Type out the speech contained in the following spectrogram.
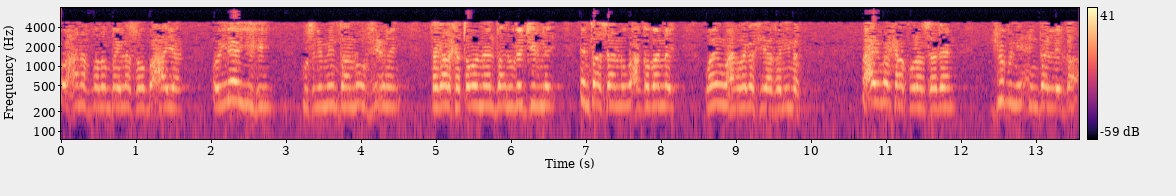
oo xanaf badan bay la soo baxayaan oy leeyihiin muslimiintaanu u fiicnayn dagaalka toba meel baan uga jirnay intaasaanu wax qabanay waa in wax laga siiyaa haniimada waxay markaa kulansadeen jubni cinda alliqaa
